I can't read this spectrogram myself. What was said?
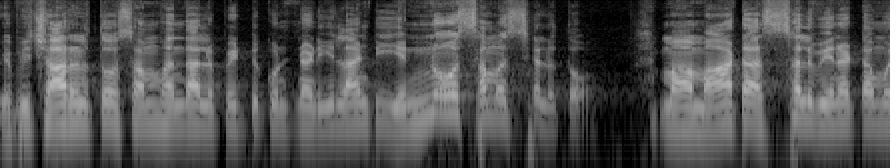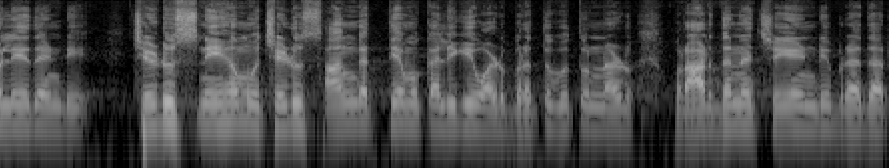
వ్యభిచారులతో సంబంధాలు పెట్టుకుంటున్నాడు. ఇలాంటి ఎన్నో సమస్యలతో మా మాట అస్సలు వినటము లేదండి. చెడు స్నేహము చెడు సాంగత్యము కలిగి వాడు బ్రతుకుతున్నాడు. ప్రార్థన చేయండి బ్రదర్.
